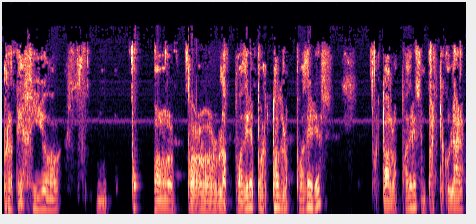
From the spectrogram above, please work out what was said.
protegido por, por los poderes, por todos los poderes, por todos los poderes, en particular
